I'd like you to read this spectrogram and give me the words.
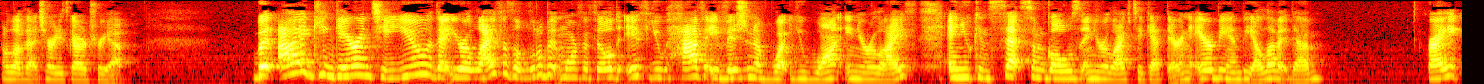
I love that. Charity's got her tree up. But I can guarantee you that your life is a little bit more fulfilled if you have a vision of what you want in your life and you can set some goals in your life to get there. And Airbnb, I love it, Deb. Right?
